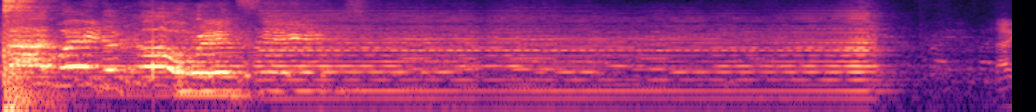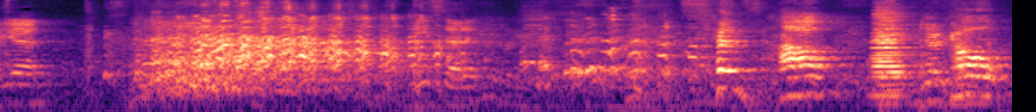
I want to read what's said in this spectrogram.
bad way to go, it said it. Since how you go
